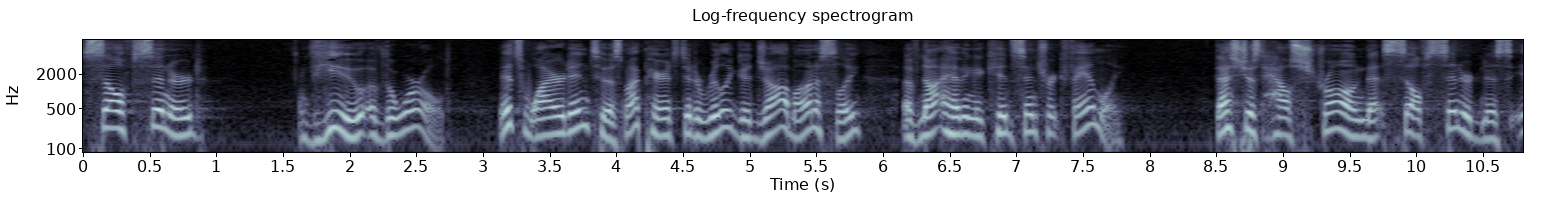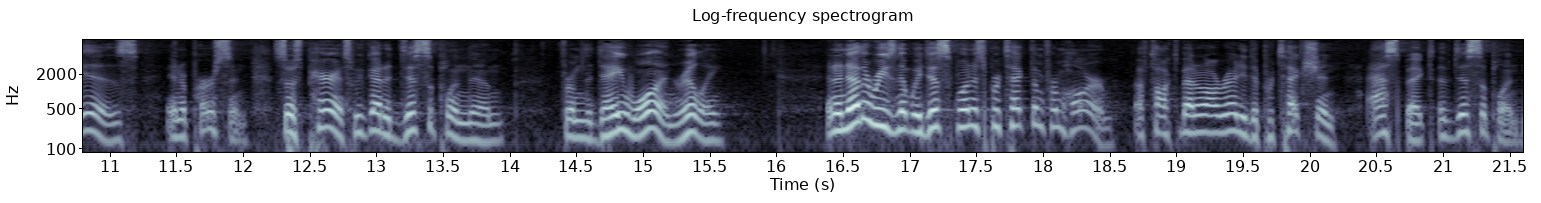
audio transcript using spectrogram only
self centered view of the world. It's wired into us. My parents did a really good job, honestly, of not having a kid centric family. That's just how strong that self centeredness is in a person. So, as parents, we've got to discipline them from the day one, really. And another reason that we discipline is protect them from harm. I've talked about it already the protection aspect of discipline.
